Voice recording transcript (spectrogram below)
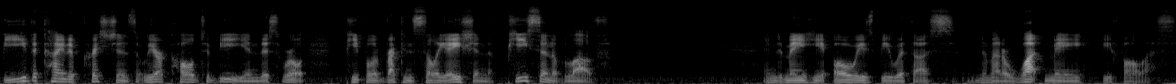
be the kind of Christians that we are called to be in this world people of reconciliation, of peace, and of love. And may He always be with us, no matter what may befall us.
